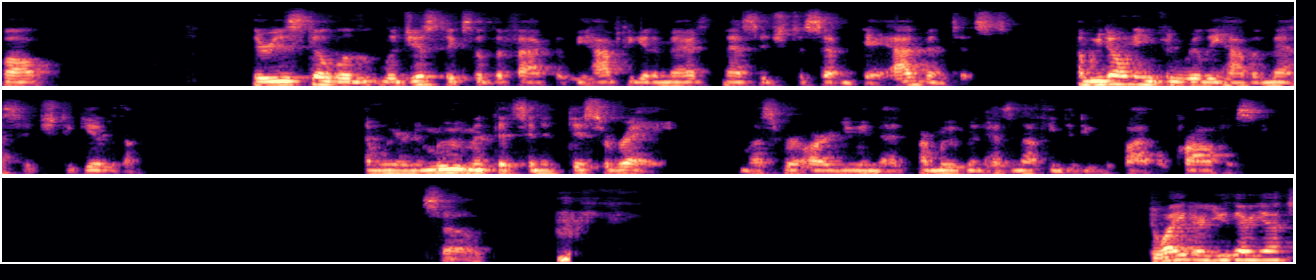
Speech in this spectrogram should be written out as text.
Well, there is still the logistics of the fact that we have to get a me- message to Seventh day Adventists, and we don't even really have a message to give them. And we're in a movement that's in a disarray, unless we're arguing that our movement has nothing to do with Bible prophecy. So Dwight, are you there yet?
